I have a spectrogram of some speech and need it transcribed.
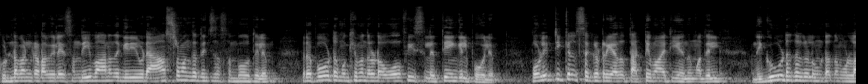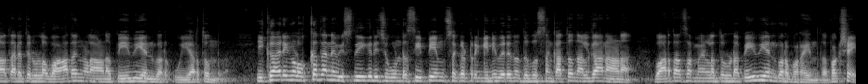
കുണ്ടമൻ കടവിലെ സന്ദീപാനന്ദഗിരിയുടെ ആശ്രമം കത്തിച്ച സംഭവത്തിലും റിപ്പോർട്ട് മുഖ്യമന്ത്രിയുടെ ഓഫീസിൽ എത്തിയെങ്കിൽ പോലും പൊളിറ്റിക്കൽ സെക്രട്ടറി അത് തട്ടിമാറ്റിയെന്നും അതിൽ നിഗൂഢതകളുണ്ടെന്നുമുള്ള തരത്തിലുള്ള വാദങ്ങളാണ് പി വി അൻവർ ഉയർത്തുന്നത്. ഇക്കാര്യങ്ങളൊക്കെ തന്നെ വിശദീകരിച്ചുകൊണ്ട് സി പി എം സെക്രട്ടറിക്ക് ഇനി വരുന്ന ദിവസം കത്ത് നൽകാനാണ് വാർത്താ സമ്മേളനത്തിലൂടെ പി വി അൻവർ പറയുന്നത്. പക്ഷേ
